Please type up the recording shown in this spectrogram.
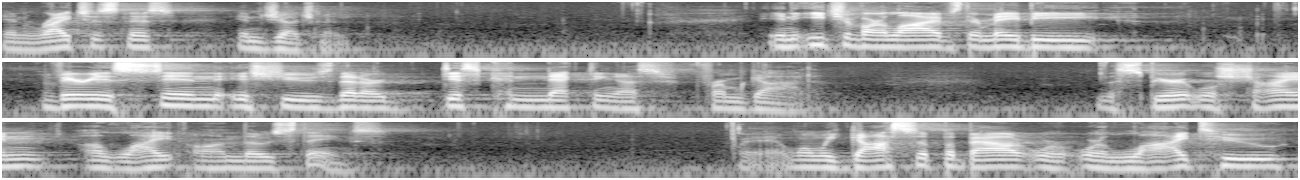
and righteousness and judgment. In each of our lives, there may be various sin issues that are disconnecting us from God. The Spirit will shine a light on those things. When we gossip about or, or lie to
